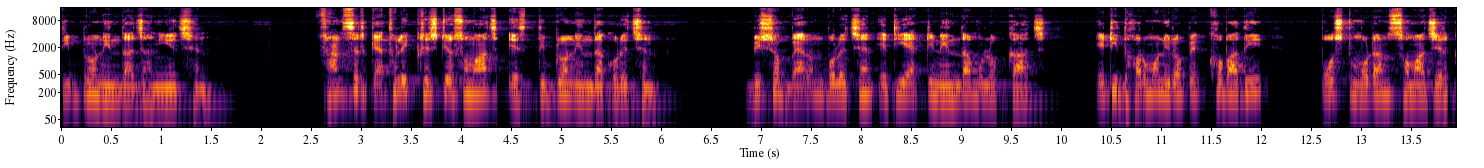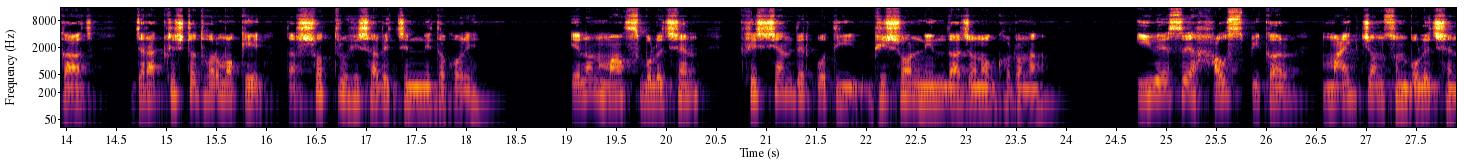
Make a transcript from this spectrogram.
তীব্র নিন্দা জানিয়েছেন। ফ্রান্সের ক্যাথলিক খ্রিস্টীয় সমাজ এর তীব্র নিন্দা করেছেন। বিশপ ব্যারন বলেছেন, এটি একটি নিন্দামূলক কাজ। এটি ধর্মনিরপেক্ষবাদী পোস্ট মডার্ন সমাজের কাজ, যারা খ্রিস্ট ধর্মকে তার শত্রু হিসাবে চিহ্নিত করে। এলন মার্কস বলেছেন খ্রিশ্চানদের প্রতি ভীষণ নিন্দাজনক ঘটনা। USA house speaker Mike Johnson বলেছেন,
